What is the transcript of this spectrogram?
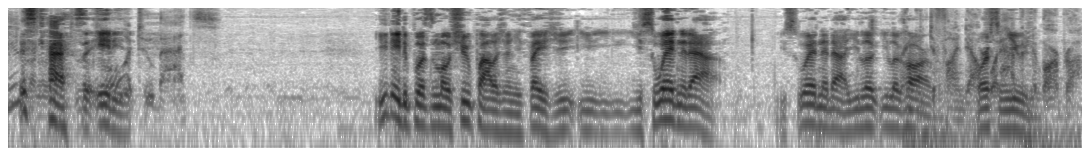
This got a lot guy's an idiot. forward to, Bats. You need to put some more shoe polish on your face. You you you you sweating it out. You sweating it out. You look you look I hard. to find out Worse what than happened usual. to Barbara.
